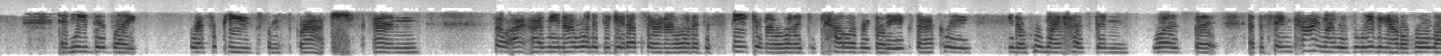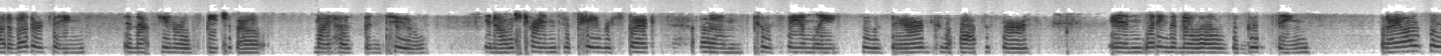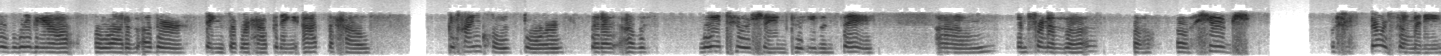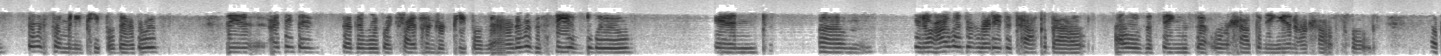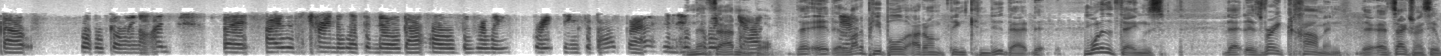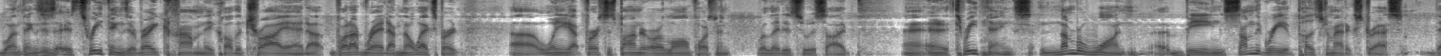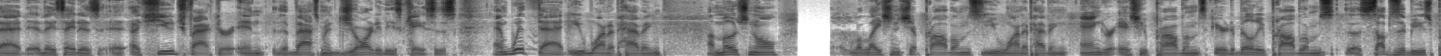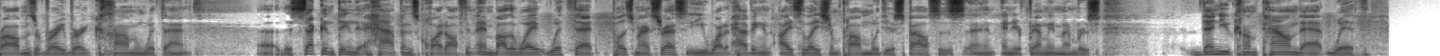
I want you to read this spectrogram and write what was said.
and he did like recipes from scratch. And so I, I mean, I wanted to get up there and I wanted to speak and I wanted to tell everybody exactly, you know, who my husband was. But at the same time, I was leaving out a whole lot of other things in that funeral speech about my husband too. You know, I was trying to pay respect um, to his family who was there, to the officers, and letting them know all the good things. But I also was leaving out a lot of other things that were happening at the house behind closed doors that I, I was way too ashamed to even say um, in front of a, a, a huge. There were so many. There were so many people there. There was I think they said there was like 500 people there. There was a sea of blue, and um, you know, I wasn't ready to talk about all of the things that were happening in our household, about what was going on. But I was trying to let them know about all of the really great things about Brett and his and that's admirable. It, yeah. A lot of people, I don't think, can do that. One of the things that is very common. It's actually, I say one thing. There's, there's, three things that are very common. They call the triad. Uh, what I've read, I'm no expert. Uh, when you got first responder or law enforcement related suicide, uh, and three things. Number one, uh, being some degree of post traumatic stress that they say it is a huge factor in the vast majority of these cases. And with that, you wind up having emotional relationship problems, you wind up having anger issue problems, irritability problems, uh, substance abuse problems are very, very common with that. Uh, the second thing that happens quite often, and by the way, with that post traumatic stress, you wind up having an isolation problem with your spouses and, and your family members. Then you compound that with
